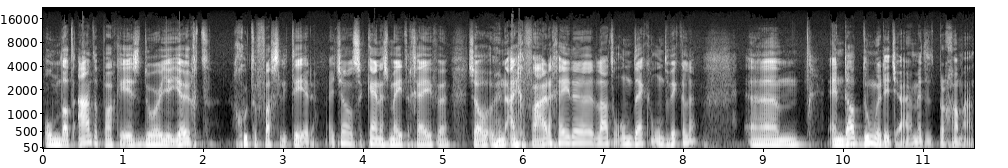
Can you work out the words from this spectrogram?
om dat aan te pakken is door je jeugd goed te faciliteren. Weet je wel, ze kennis mee te geven, zo hun eigen vaardigheden laten ontdekken, ontwikkelen. Ehm, en dat doen we dit jaar met het programma.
